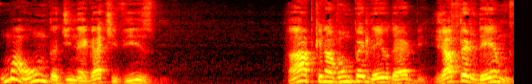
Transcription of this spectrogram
Uma onda de negativismo. Ah, porque nós vamos perder o derby. Já perdemos.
